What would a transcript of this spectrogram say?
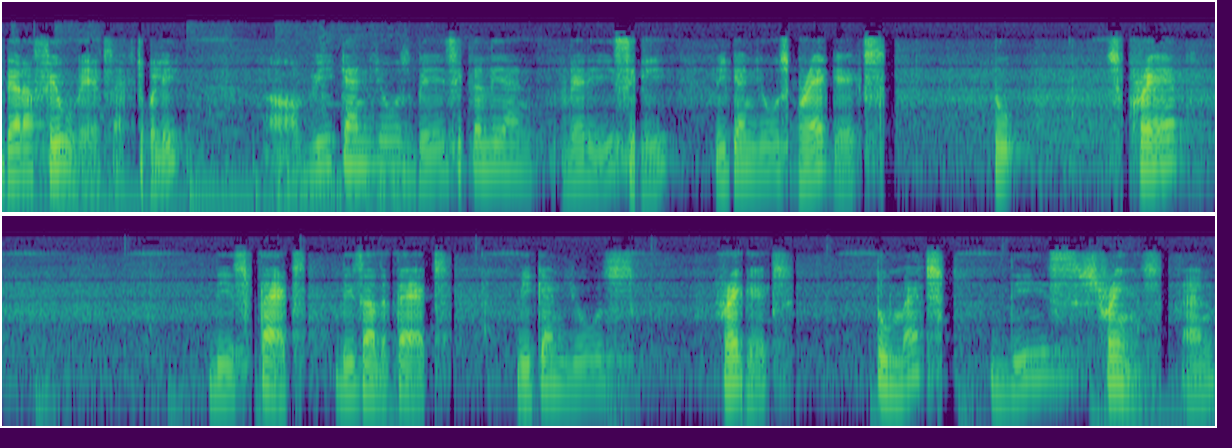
there are few ways actually uh, we can use basically and very easily we can use regex to scrape these tags. These are the tags. We can use regex to match these strings and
